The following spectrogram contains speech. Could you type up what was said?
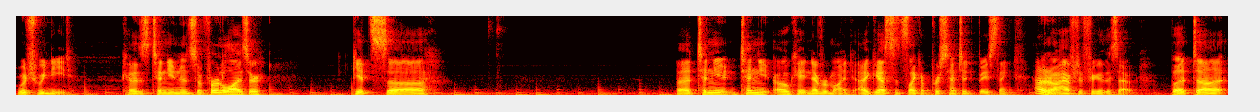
which we need. Because 10 units of fertilizer gets, uh, uh, 10, 10, okay, never mind. I guess it's like a percentage-based thing. I don't know, I have to figure this out. But, uh,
